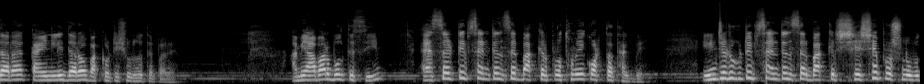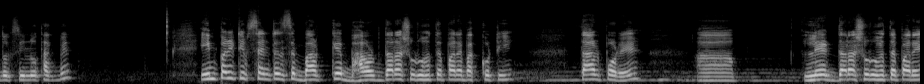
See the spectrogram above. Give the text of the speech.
দ্বারা কাইন্ডলি দ্বারাও বাক্যটি শুরু হতে পারে। আমি আবার বলতেছি অ্যাসার্টিভ সেন্টেন্সের বাক্যের প্রথমেই কর্তা থাকবে। ইন্টারোগেটিভ সেন্টেন্সের বাক্যের শেষে প্রশ্নবোধক চিহ্ন থাকবে। ইম্পারেটিভ সেন্টেন্সে বাক্যে ভার্ব দ্বারা শুরু হতে পারে বাক্যটি। তারপরে লেট দ্বারা শুরু হতে পারে।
